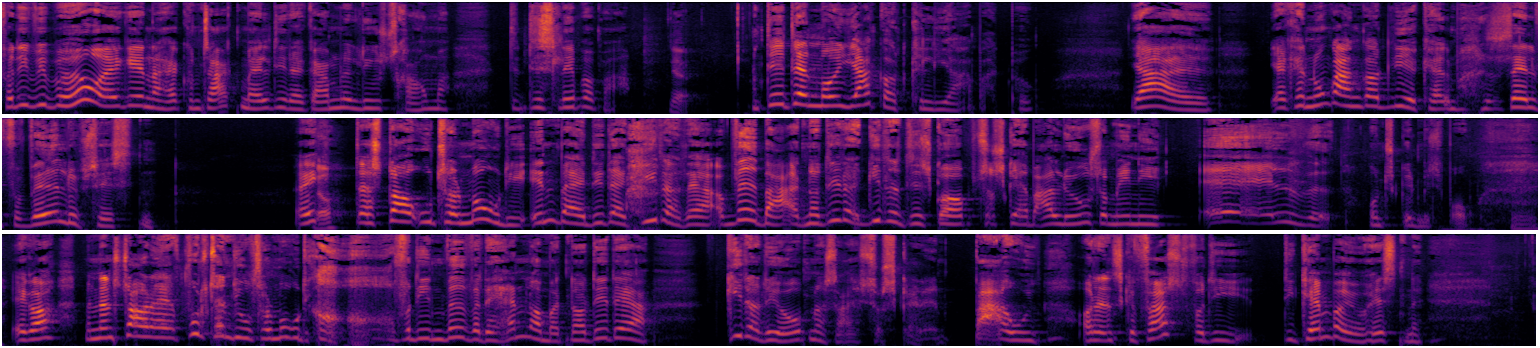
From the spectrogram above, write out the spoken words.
Fordi vi behøver ikke ind at have kontakt med alle de der gamle livstraumer. Det, det slipper bare. Ja. Det er den måde, jeg godt kan lide at arbejde på. Jeg, øh, jeg kan nogle gange godt lide at kalde mig selv for vedløbshesten. Ikke? Nå. Der står utålmodig inde bag det der gitter der, og ved bare, at når det der gitter det skal op, så skal jeg bare løbe som ind i helvede. Undskyld mit sprog. Mm. Ikke? også? Men den står der fuldstændig utålmodig, fordi den ved, hvad det handler om, at når det der gitter det åbner sig, så skal den bare ud. Og den skal først, fordi de kæmper jo hestene.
